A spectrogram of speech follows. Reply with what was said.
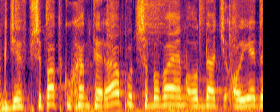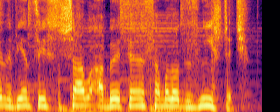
gdzie w przypadku Huntera potrzebowałem oddać o jeden więcej strzał, aby ten samolot zniszczyć.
